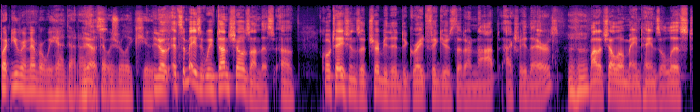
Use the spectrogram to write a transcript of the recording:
but you remember we had that. I thought that was really cute. You know, it's amazing. We've done shows on this. Uh, quotations attributed to great figures that are not actually theirs. Monticello maintains a list.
